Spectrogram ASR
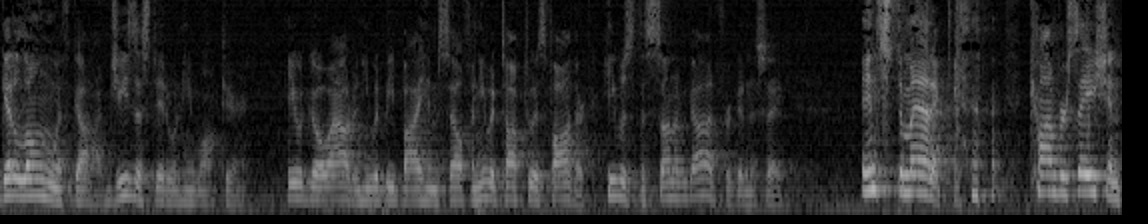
Get alone with God. Jesus did when he walked here. He would go out and he would be by himself and he would talk to his Father. He was the Son of God, for goodness sake. Instamatic conversation.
